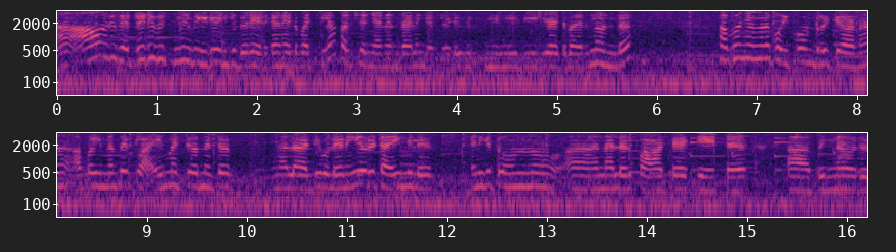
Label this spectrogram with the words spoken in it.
ആ- ഒരു get ready with me video എനിക്ക് ഇതുവരെ എടുക്കാനായിട്ട് പറ്റില്ല. പക്ഷെ ഞാൻ എന്തായാലും get ready with me video ആയിട്ട് വരുന്നുണ്ട്. അപ്പൊ ഞങ്ങൾ പോയിക്കൊണ്ടിരിക്കുകയാണ്. അപ്പൊ ഇന്നത്തെ ക്ലൈമറ്റ് വന്നിട്ട് നല്ല അടിപൊളിയാണ്. ഈ ഒരു ടൈമിൽ എനിക്ക് തോന്നുന്നു നല്ലൊരു പാട്ട് കേട്ട് പിന്നെ ഒരു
